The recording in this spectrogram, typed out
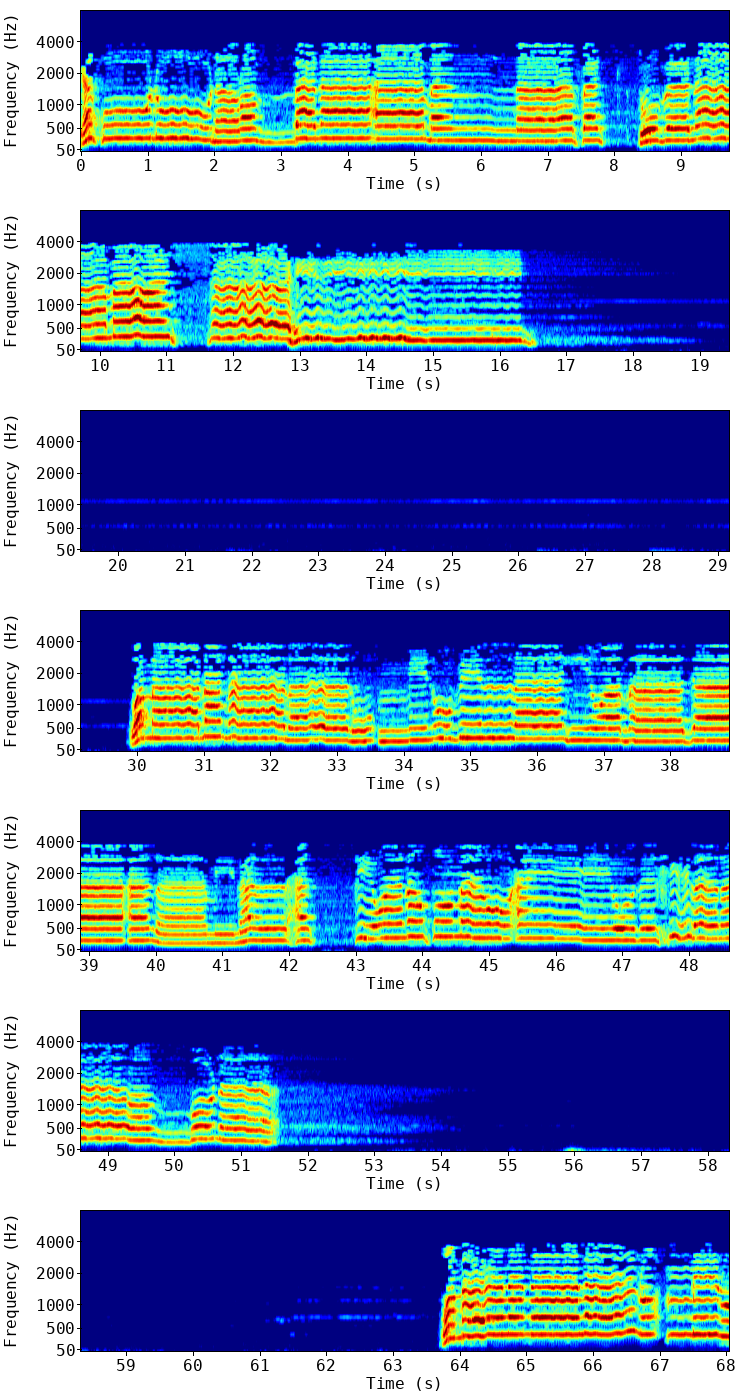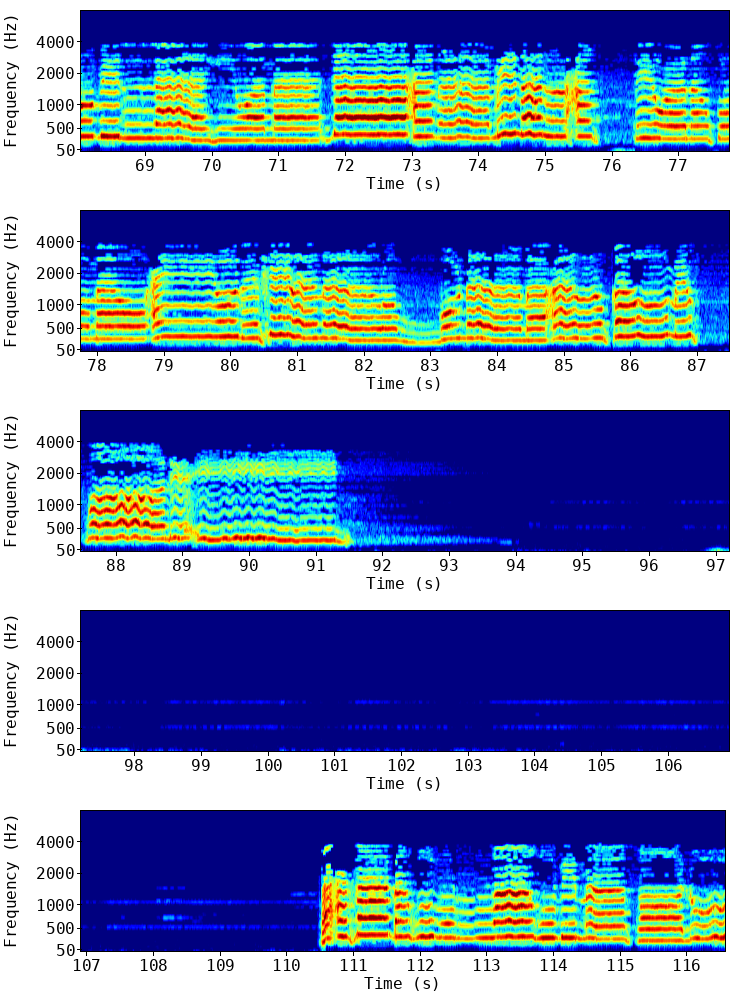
يَقُولُونَ رَبَّنَا آمَنَّا فَاكْتُبْنَا مَعَ وَمَا لَنَا لَا نُؤْمِنُ بِاللَّهِ وَمَا جَاءَنَا مِنَ الْحَقِّ وَنَطْمَعُ أَن يُدْخِلَنَا وَمَا لَنَا لَا نُؤْمِنُ بِاللَّهِ وَمَا جَاءَنَا مِنَ الْحَقِّ وَنَطْمَعُ فَأَثَابَهُمُ اللَّهُ بِمَا قَالُوا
